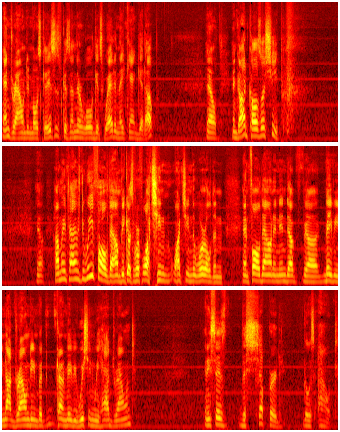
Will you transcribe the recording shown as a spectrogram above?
and drowned in most cases because then their wool gets wet and they can't get up. You know, and God calls us sheep. You know, how many times do we fall down because we're watching watching the world and and fall down and end up uh, maybe not drowning, but kind of maybe wishing we had drowned? And he says the shepherd goes out,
